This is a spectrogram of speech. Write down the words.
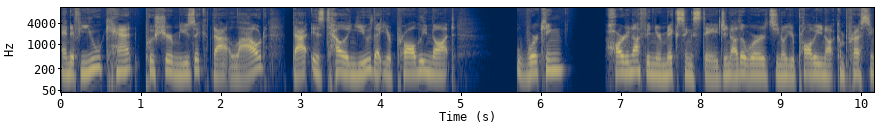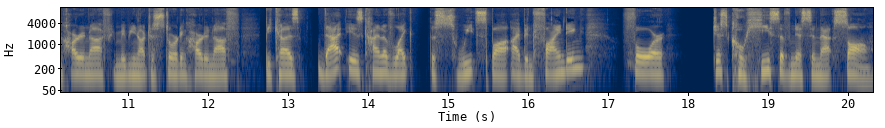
And if you can't push your music that loud, that is telling you that you're probably not working hard enough in your mixing stage. In other words, you know, you're probably not compressing hard enough, maybe you're not distorting hard enough because that is kind of like the sweet spot I've been finding for just cohesiveness in that song.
